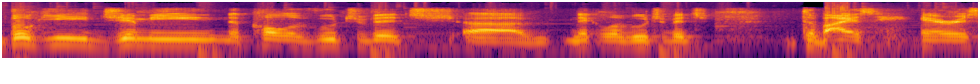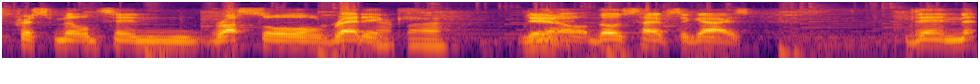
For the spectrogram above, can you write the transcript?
Boogie, Jimmy, Nikola Vucevic, uh, Nikola Vucevic, Tobias Harris, Khris Middleton, Russell, Redick Uh, you know those types of guys then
